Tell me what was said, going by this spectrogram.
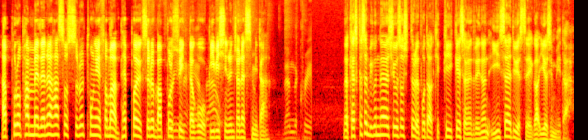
앞으로 판매되는 핫소스를 통해서만 Pepper X를 맛볼 수 있다고 BBC는 전했습니다. 네, 계속해서 미국 내 주요 소식들을 보다 깊이 있게 전해드리는 Inside USA가 이어집니다.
